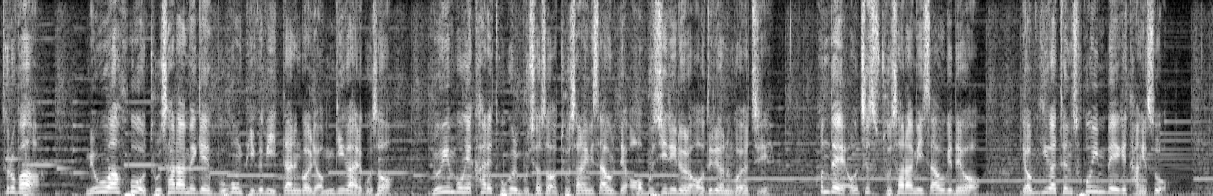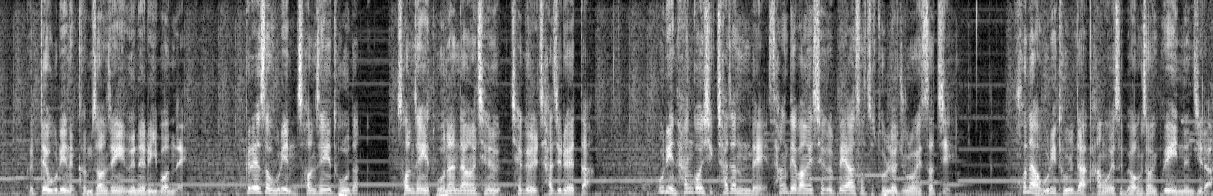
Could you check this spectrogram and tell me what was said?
들어봐 묘와 호 두 사람에게 무공 비급이 있다는 걸 염기가 알고서 묘인봉의 칼에 독을 묻혀서 두 사람이 싸울 때 어부지리를 얻으려는 거였지. 헌데 어째서 두 사람이 싸우게 되어 염기 같은 소인배에게 당했소? 그때 우리는 금 선생의 은혜를 입었네. 그래서 우린 선생의 도난 선생의 도난당한 책, 책을 찾으려 했다. 우린 한 권씩 찾았는데 상대방의 책을 빼앗아서 돌려주려 했었지. 허나 우리 둘 다 강호에서 명성이 꽤 있는지라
